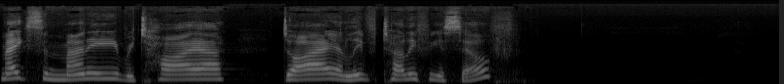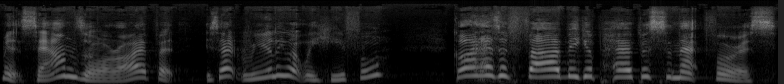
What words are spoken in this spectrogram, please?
make some money, retire, die, and live totally for yourself? I mean, it sounds all right, but is that really what we're here for? God has a far bigger purpose than that for us.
